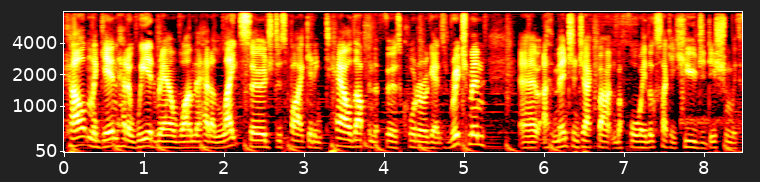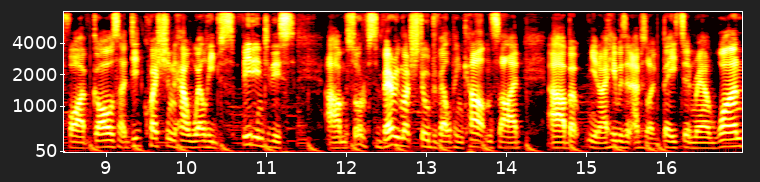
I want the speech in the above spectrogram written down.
Carlton again had a weird round one. They had a late surge despite getting towed up in the first quarter against Richmond. Uh, I mentioned Jack Martin before. He looks like a huge addition with five goals. I did question how well he'd fit into this um, sort of very much still developing Carlton side, uh, but you know he was an absolute beast in round one.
